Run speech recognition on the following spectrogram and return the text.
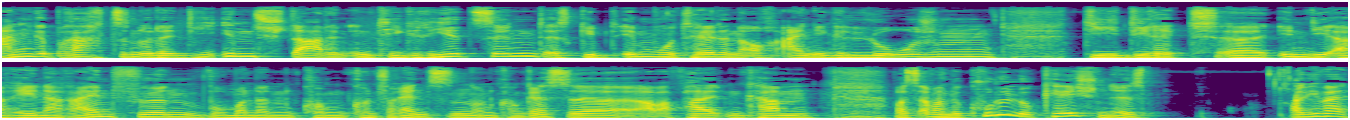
angebracht sind oder die ins Stadion integriert sind. Es gibt im Hotel dann auch einige Logen, die direkt äh, in die Arena reinführen, wo man dann Kon Konferenzen und Kongresse abhalten kann. Was aber eine coole Location ist, auf jeden Fall,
